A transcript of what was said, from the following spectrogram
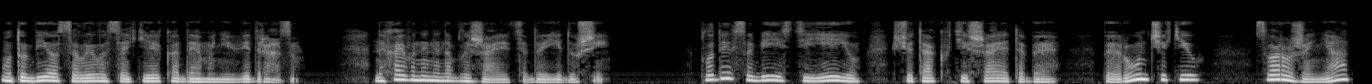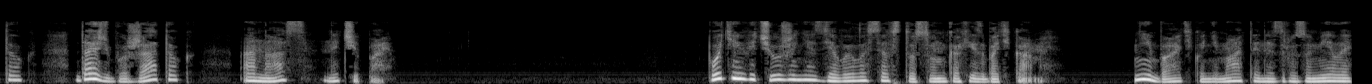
У тобі оселилося кілька демонів відразу нехай вони не наближаються до її душі. Плоди собі із тією, що так втішає тебе перунчиків, свароженяток, дасть божаток, а нас не чіпай. Потім відчуження з'явилося в стосунках із батьками. Ні батько, ні мати не зрозуміли,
